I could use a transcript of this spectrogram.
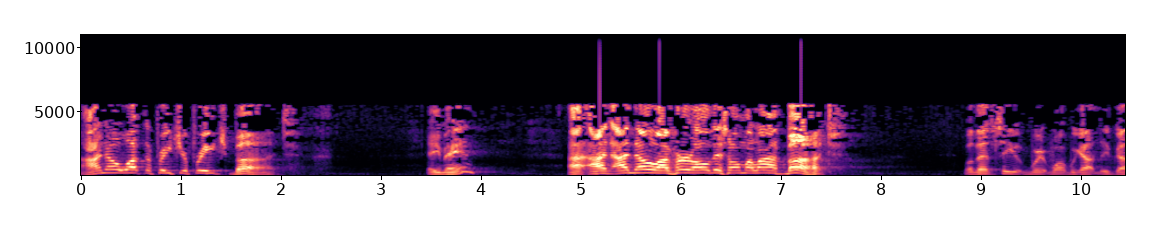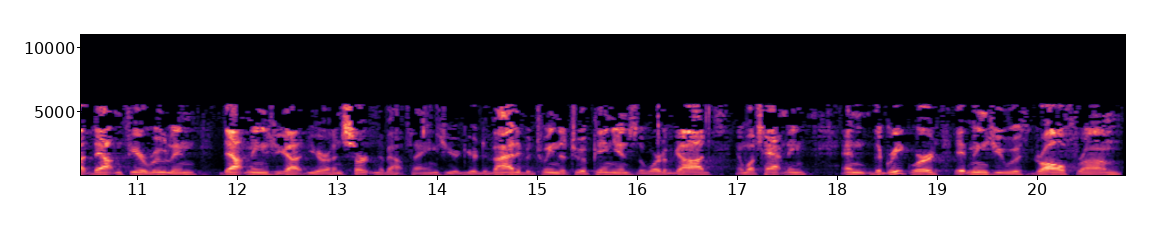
I know what the preacher preached, but. Amen? I, I, I know I've heard all this all my life, but. Well, let's see what we got. We've got doubt and fear ruling. Doubt means you got, you're uncertain about things. You're, you're divided between the two opinions, the Word of God and what's happening. And the Greek word, it means you withdraw from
